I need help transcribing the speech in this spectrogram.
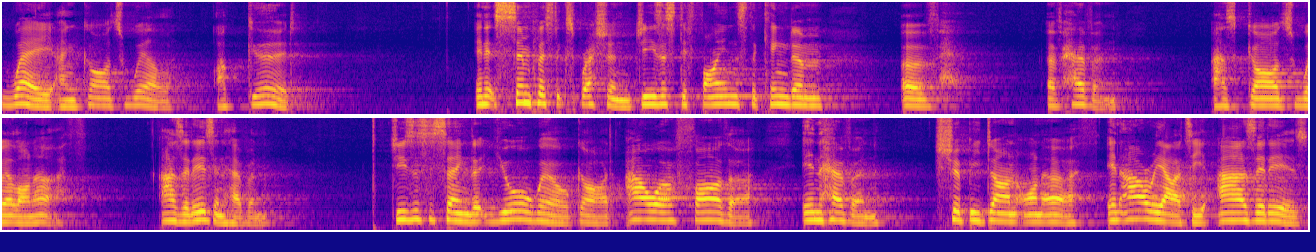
way and God's will are good. In its simplest expression, Jesus defines the kingdom of, of heaven as God's will on earth, as it is in heaven. Jesus is saying that your will, God, our Father in heaven, should be done on earth, in our reality, as it is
